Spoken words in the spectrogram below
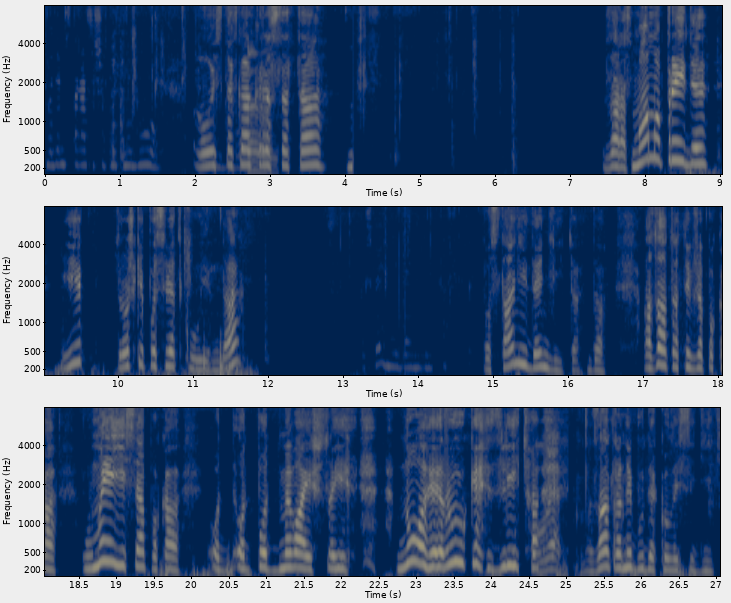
Будемо старатися, щоб їх не було. Ось така Так. красота. Зараз мама прийде і трошки посвяткуємо, да? Останній день літа. Останній день літа. Да. А завтра ти вже поки умиєшся, поки от, от, подмиваєш свої ноги, руки з літа. Завтра не буде коли сидіти.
